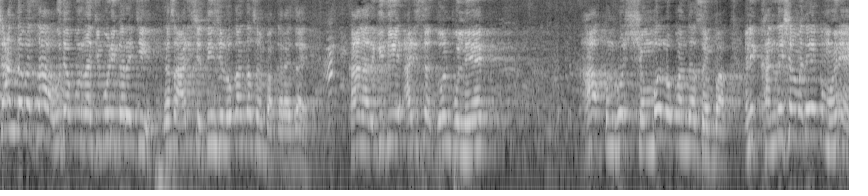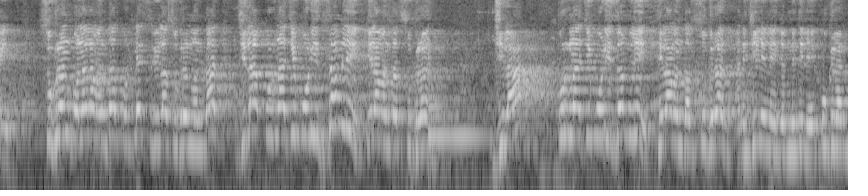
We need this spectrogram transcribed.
शांत बसा उद्या पूर्णाची पोळी करायची. जसं अडीचशे तीनशे लोकांचा स्वयंपाक करायचा आहे. खाणार किती? अडीचशे दोन फुलणे एक. हा पण रोज शंभर लोकांचा स्वयंपाक. आणि खानदेशामध्ये एक म्हणे आहे सुगरण कोणाला म्हणतात? कुठल्या स्त्रीला सुगरण म्हणतात? जिला पूर्णाची पोळी जमली तिला म्हणतात सुगरण. जिला पूर्णाची पोळी जमली तिला म्हणतात सुग्रण. आणि जिले नाही जमली तिले उग्रण.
